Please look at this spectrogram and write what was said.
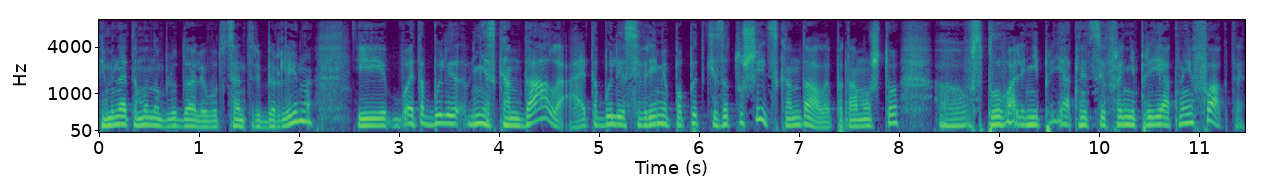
именно это мы наблюдали вот в центре Берлина, и это были не скандалы, а это были все время попытки затушить скандалы, потому что э, всплывали неприятные цифры, неприятные факты.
